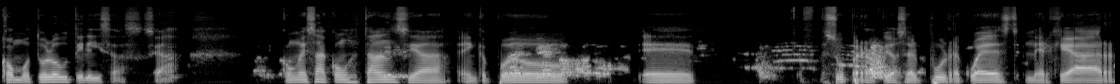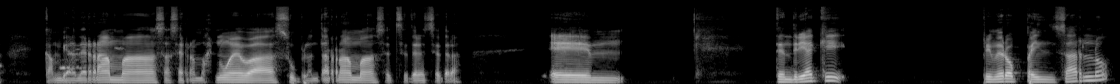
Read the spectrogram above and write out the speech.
como tú lo utilizas. O sea, con esa constancia en que puedo eh, súper rápido hacer pull request, mergear, cambiar de ramas, hacer ramas nuevas, suplantar ramas, etcétera, etcétera. Em, tendría que primero pensarlo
